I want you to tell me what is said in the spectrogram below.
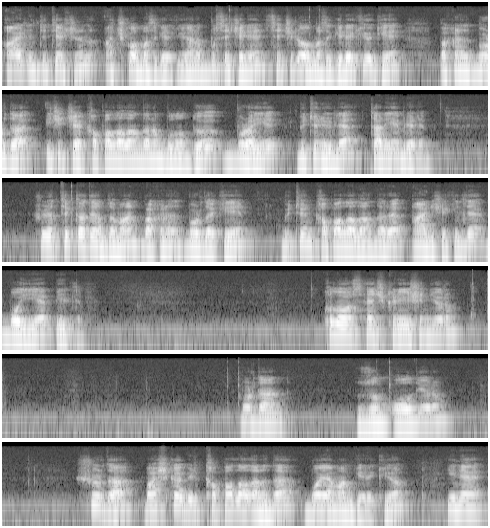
Island Detection'ın açık olması gerekiyor. Yani bu seçeneğin seçili olması gerekiyor ki bakınız burada iç içe kapalı alanların bulunduğu burayı bütünüyle tarayabilelim. Şurada tıkladığım zaman bakınız buradaki bütün kapalı alanları aynı şekilde boyayabildim. Close Hatch Creation diyorum. Buradan Zoom All diyorum. Şurada başka bir kapalı alanı da boyamam gerekiyor. Yine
